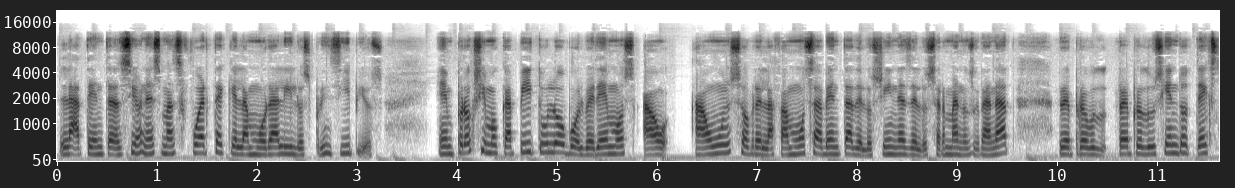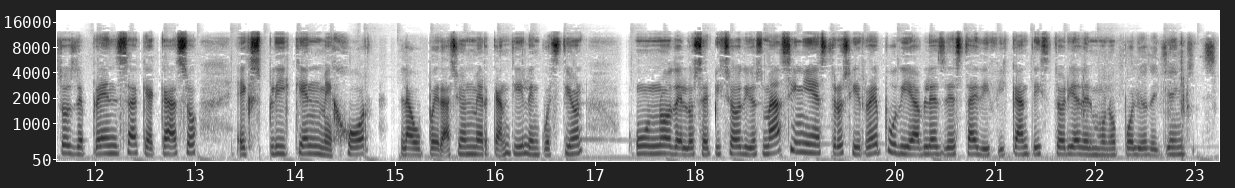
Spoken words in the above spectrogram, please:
la tentación es más fuerte que la moral y los principios. En próximo capítulo volveremos a, aún sobre la famosa venta de los cines de los hermanos Granat, reproduciendo textos de prensa que acaso expliquen mejor la operación mercantil en cuestión, uno de los episodios más siniestros y repudiables de esta edificante historia del monopolio de Jenkins.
